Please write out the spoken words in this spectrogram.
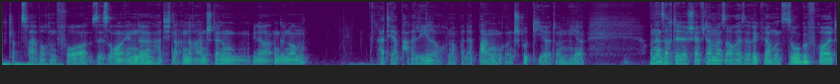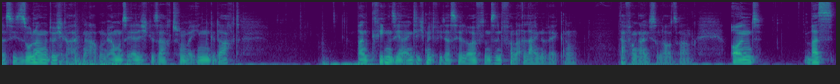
ich glaube, zwei Wochen vor Saisonende, hatte ich eine andere Anstellung wieder angenommen hatte ja parallel auch noch bei der Bank und studiert und hier. Und dann sagte der Chef damals auch, also Rick, wir haben uns so gefreut, dass Sie so lange durchgehalten haben. Wir haben uns ehrlich gesagt schon bei Ihnen gedacht, wann kriegen Sie eigentlich mit, wie das hier läuft und sind von alleine weg. Ne? Darf man gar nicht so laut sagen. Und was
